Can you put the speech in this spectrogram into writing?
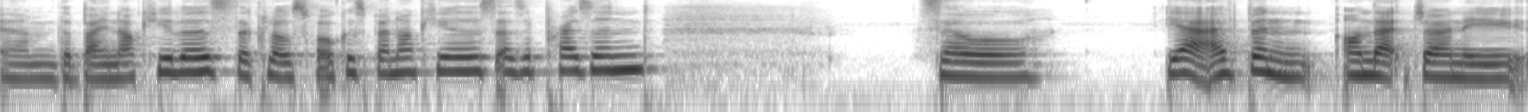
um, the binoculars the close focus binoculars as a present so yeah I've been on that journey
